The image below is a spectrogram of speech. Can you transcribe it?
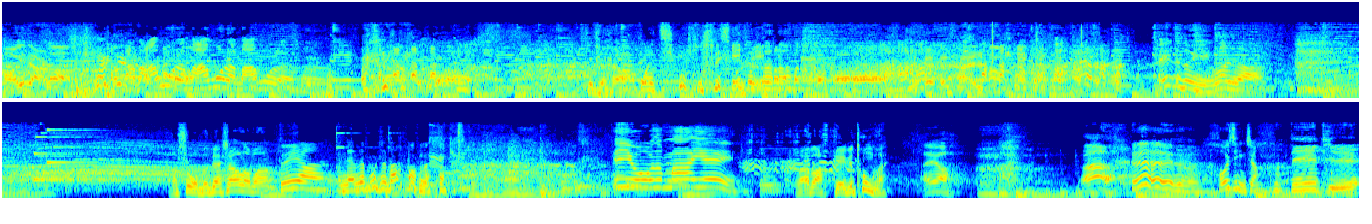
好一点了。麻木了，麻木了，麻木了。嗯。主持人啊，我尽力了。太让了。哎，那就赢了是吧？啊，是我们该上了吗？对呀，人家都不知道呢。哎呦，我的妈耶！哎，来吧，给个痛快。哎呀，啊哎，好紧张。第一题，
